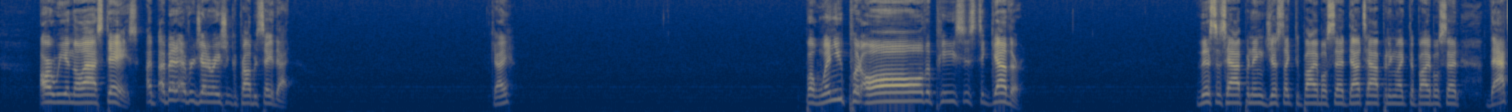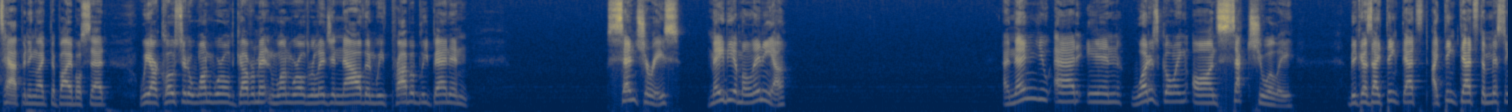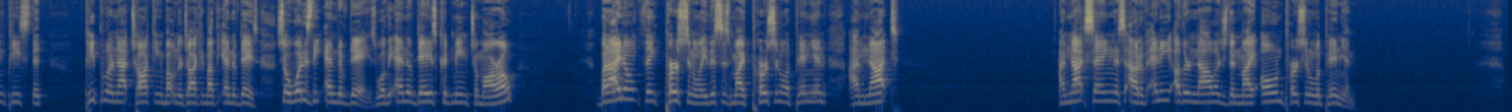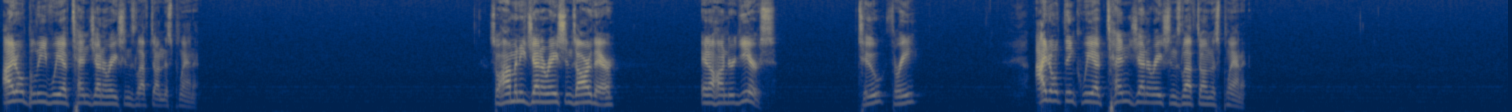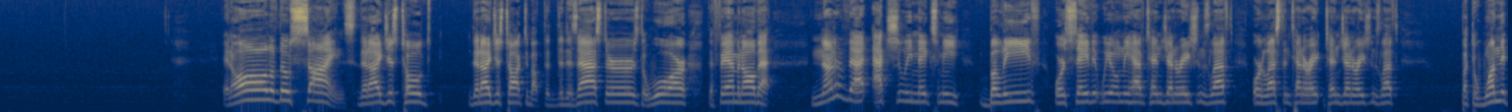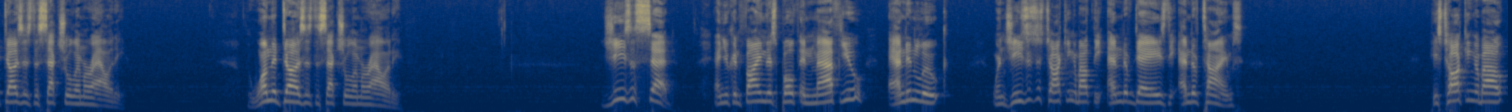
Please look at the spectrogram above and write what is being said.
are we in the last days. I, I bet every generation could probably say that. Okay? But when you put all the pieces together, this is happening just like the Bible said. That's happening like the Bible said. That's happening like the Bible said. We are closer to one world government and one world religion now than we've probably been in centuries, maybe a millennia. And then you add in what is going on sexually because I think that's I think that's the missing piece that people are not talking about when they're talking about the end of days. So what is the end of days? Well, the end of days could mean tomorrow. But I don't think personally, this is my personal opinion. I'm not I'm not saying this out of any other knowledge than my own personal opinion. I don't believe we have 10 generations left on this planet. So, how many generations are there in 100 years? Two, three? I don't think we have 10 generations left on this planet. And all of those signs that I just told, that I just talked about the, the disasters, the war, the famine, all that none of that actually makes me believe or say that we only have 10 generations left or less than 10, or 8, 10 generations left. But the one that does is the sexual immorality. The one that does is the sexual immorality. Jesus said, and you can find this both in Matthew and in Luke, when Jesus is talking about the end of days, the end of times, he's talking about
